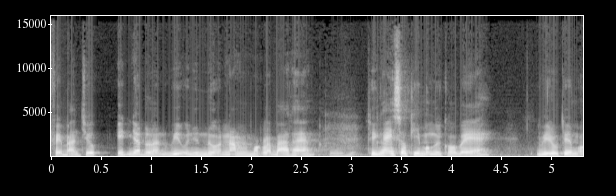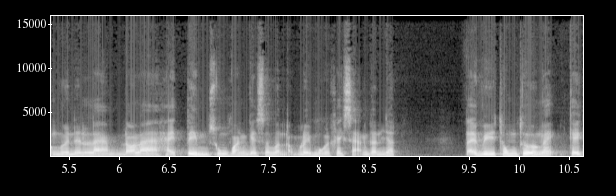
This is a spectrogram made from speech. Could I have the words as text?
phải bán trước ít nhất là ví dụ như nửa năm hoặc là 3 tháng. Thì ngay sau khi mọi người có vé việc đầu tiên mọi người nên làm đó là hãy tìm xung quanh cái sân vận động đấy một cái khách sạn gần nhất. Tại vì thông thường ấy cái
